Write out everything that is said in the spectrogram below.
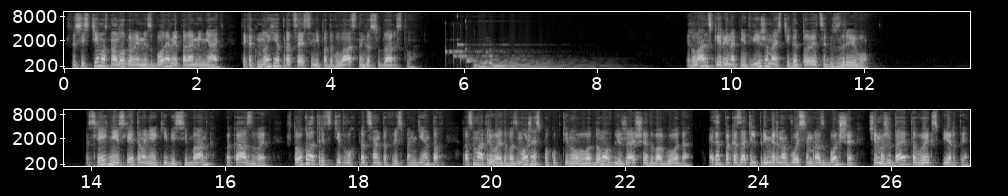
что систему с налоговыми сборами пора менять, так как многие процессы не подвластны государству. Ирландский рынок недвижимости готовится к взрыву. Последнее исследование KBC Bank показывает, что около 32% респондентов рассматривают возможность покупки нового дома в ближайшие два года. Этот показатель примерно в 8 раз больше, чем ожидают того эксперты.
